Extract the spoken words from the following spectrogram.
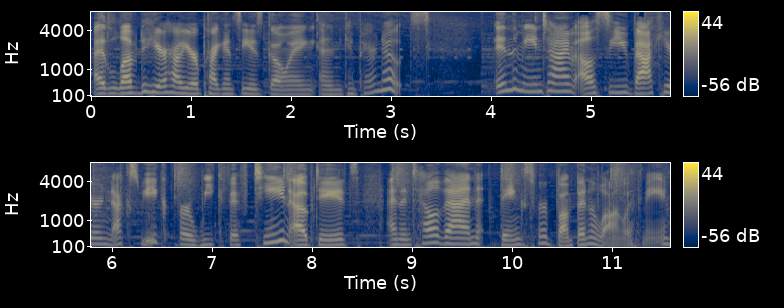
I'd love to hear how your pregnancy is going and compare notes. In the meantime, I'll see you back here next week for week 15 updates. And until then, thanks for bumping along with me.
